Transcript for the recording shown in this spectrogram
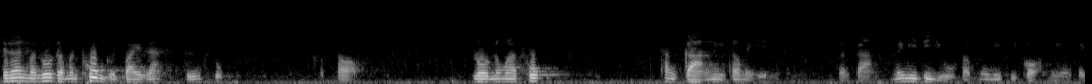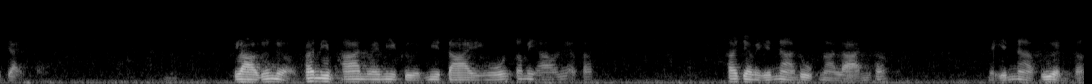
ฉะนั้นมนุษย์มันพุ่งขึ้นไปซะถึงสุขเขาชอบลนลงมาทุกทั้งกลางนี่เขาไม่เห็นกลางกลางไม่มีที่อยู่ครับ ไม่มีที่เกาะเหนียวกระจาย กล่าวถึงเนี่ยพระนิพพานไม่มีเกิดมีตายโอ้เขาไม่เอาแล้วครับเขาจะไม่เห็นหน้าลูกหน้าหลานเขาไม่เห็นหน้าเพื่อนเขา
